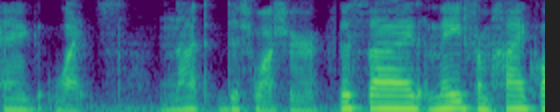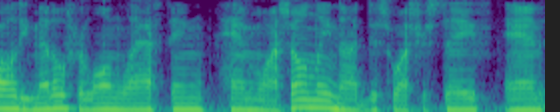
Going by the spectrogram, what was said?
egg whites not dishwasher. This side made from high quality metal for long lasting, hand wash only, not dishwasher safe. And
